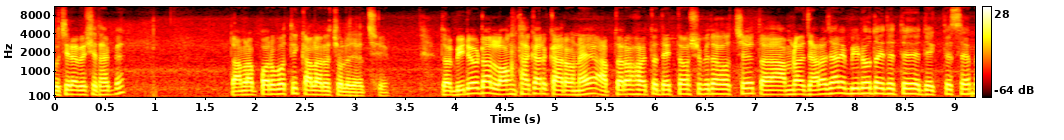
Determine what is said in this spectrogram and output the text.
কুচিটা বেশি থাকবে। তো আমরা পরবর্তী কালারে চলে যাচ্ছি। তো ভিডিওটা লং থাকার কারণে আপনারা হয়তো দেখতে অসুবিধা হচ্ছে, তা আমরা যারা যারা ভিডিওটা দেখতে, দেখতেছেন,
